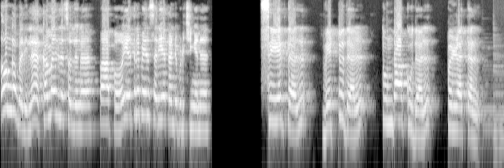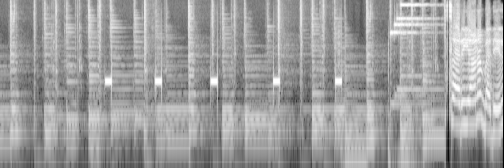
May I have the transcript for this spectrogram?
உங்க பதில கமெண்ட்ல சொல்லுங்க. பாப்போம் எத்தனை பேர் சரியா கண்டுபிடிச்சீங்கன்னு? சேர்த்தல் வெட்டுதல் துண்டாக்குதல் பிழத்தல். சரியான பதில்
